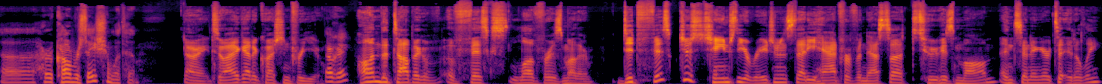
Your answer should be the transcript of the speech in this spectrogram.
uh, her conversation with him. All right, so I got a question for you. Okay. On the topic of, of Fisk's love for his mother, did Fisk just change the arrangements that he had for Vanessa to his mom and sending her to Italy?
